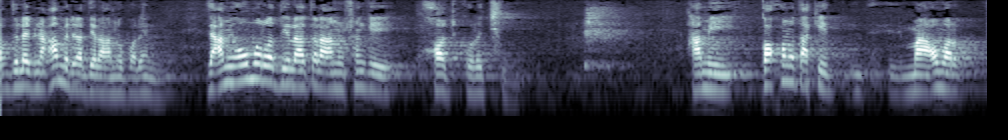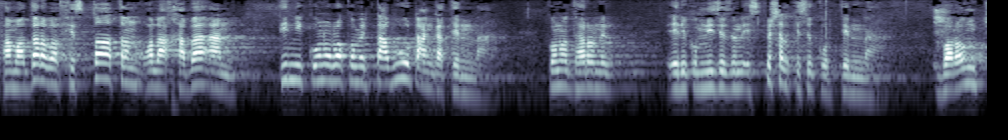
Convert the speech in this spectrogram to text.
আবদুল্লাহ ইবিন আমের রাদিয়াল আনু বলেন যে আমি ওমর রাদিয়াল্লাহ তালা আনুর সঙ্গে হজ করেছি। আমি কখনো তাকে, মা ওমর, ফামা দারাবা ফেস্তান ওলা খাবা আন তিনি কোন রকমের তাবুও টাঙ্গাতেন না। কোন ধরনের এরকম নিজের জন্য স্পেশাল কিছু করতেন না। বরঞ্চ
